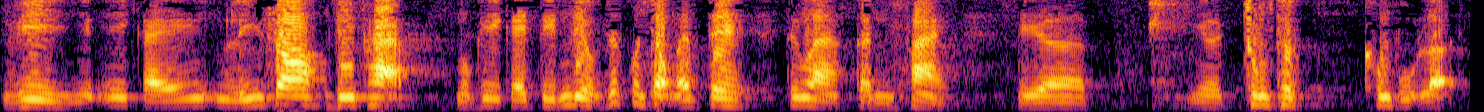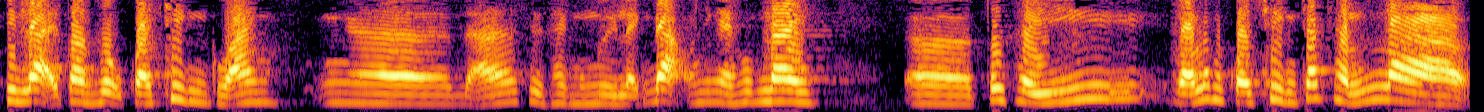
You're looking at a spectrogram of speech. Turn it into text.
vì những cái- lý do vi phạm một cái cái tín điều rất quan trọng FPT tức là cần phải thì, ờ, trung thực không vụ lợi. Nhìn lại toàn bộ quá trình của anh à, đã trở thành một người lãnh đạo như ngày hôm nay Ờ, tôi thấy đó là một quá trình chắc chắn là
